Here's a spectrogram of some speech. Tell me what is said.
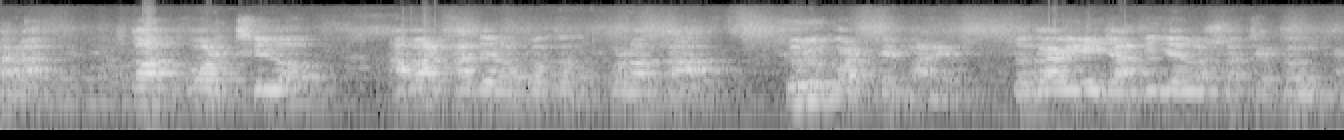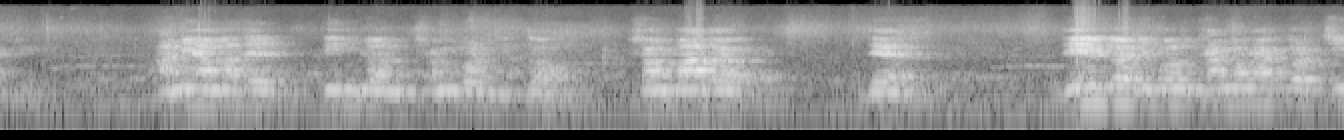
তারা তৎপর ছিল, আবার তাদের অপতৎপরতা শুরু করতে পারে। সুতরাং এই জাতি যেন সচেতন থাকে। আমি আমাদের তিনজন সম্বর্ধিত সম্পাদকদের দীর্ঘ জীবন কামনা করছি,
